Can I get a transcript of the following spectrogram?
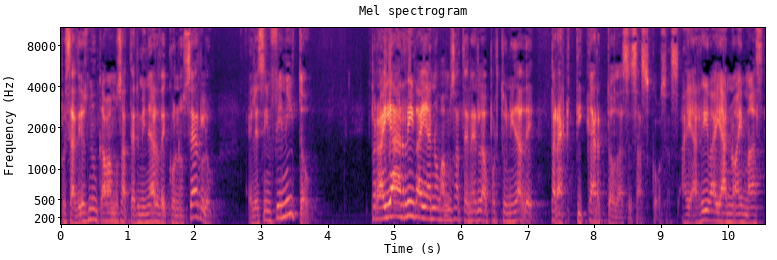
pues a Dios nunca vamos a terminar de conocerlo. Él es infinito. Pero allá arriba ya no vamos a tener la oportunidad de practicar todas esas cosas. Allá arriba ya no hay más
